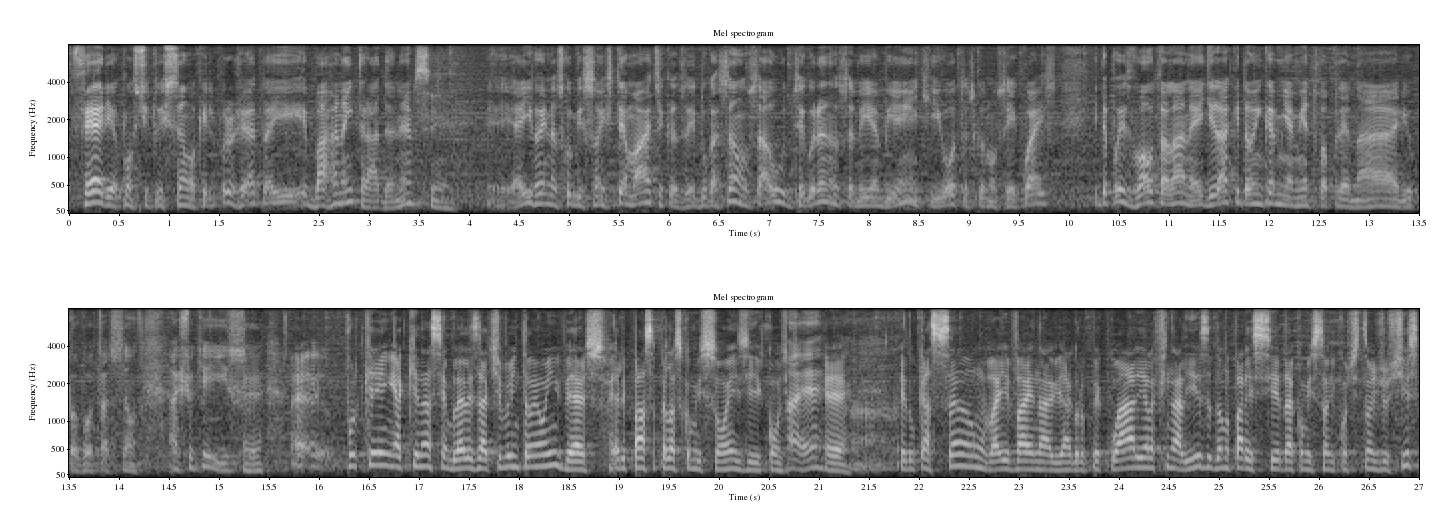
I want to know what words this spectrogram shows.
fere a Constituição aquele projeto, aí barra na entrada, né? Sim. É, aí vai nas comissões temáticas, educação, saúde, segurança, meio ambiente e outras que eu não sei quais, e depois volta lá, né? E de lá que dá o um encaminhamento para plenário, para votação. Acho que é isso. É. É, porque aqui na Assembleia Legislativa, então, é o inverso. Ele passa pelas comissões e... Ah, é? é ah. Educação, aí vai na agropecuária e ela finaliza dando parecer da Comissão de Constituição e Justiça,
